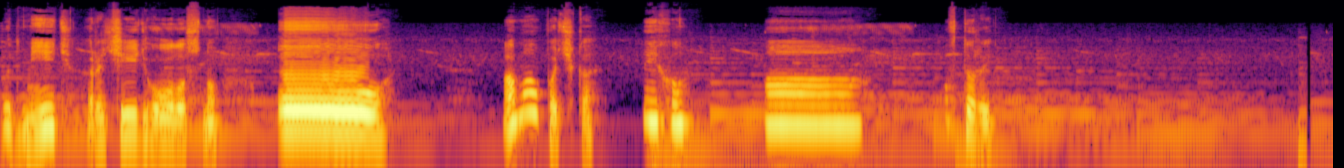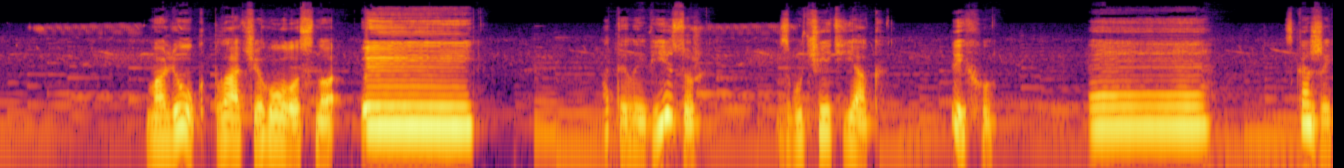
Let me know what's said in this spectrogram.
Ведмідь речить голосно. О. А мавпочка тихо. А. Повтори. Малюк плаче голосно. І. А телевізор звучить як тихо. Е. Скажи.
